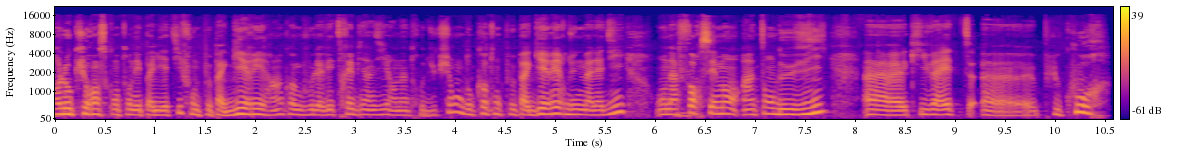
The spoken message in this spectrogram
En l'occurrence, quand on est palliatif, on ne peut pas guérir, hein, comme vous l'avez très bien dit en introduction. Donc quand on ne peut pas guérir d'une maladie, on a forcément un temps de vie euh, qui va être euh, plus court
